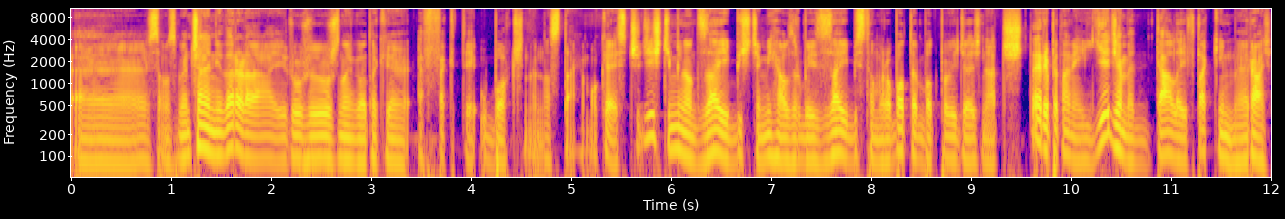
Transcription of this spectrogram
e, są zmęczeni, darara, i róż, różnego takie efekty uboczne nastają. Ok, z 30 minut zajebiście, Michał, zrobiłeś zajebistą robotę, bo odpowiedziałeś na cztery pytania. Jedziemy dalej w takim razie.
